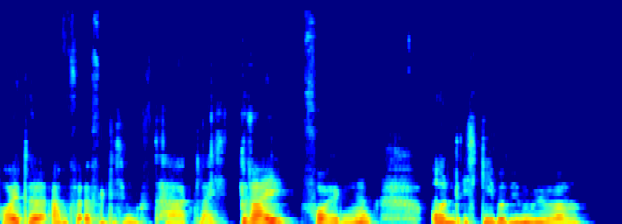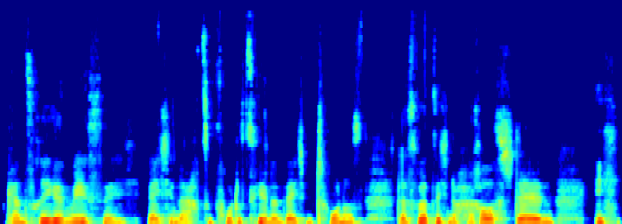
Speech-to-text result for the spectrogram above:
heute am Veröffentlichungstag gleich drei Folgen und ich gebe mir Mühe, ganz regelmäßig welche nachzuproduzieren, in welchem Tonus. Das wird sich noch herausstellen. Ich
